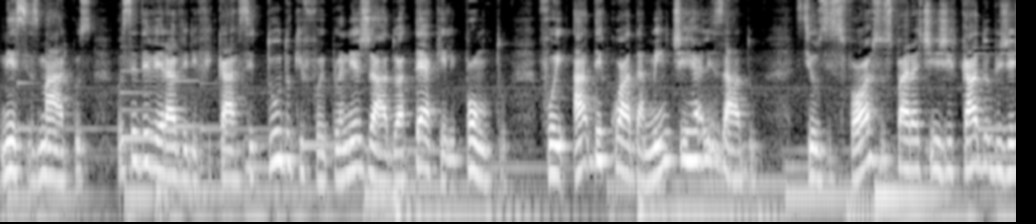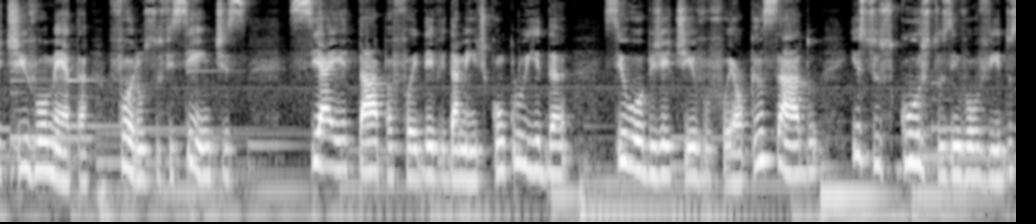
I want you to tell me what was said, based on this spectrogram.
Nesses marcos, você deverá verificar se tudo que foi planejado até aquele ponto foi adequadamente realizado, se os esforços para atingir cada objetivo ou meta foram suficientes, se a etapa foi devidamente concluída, se o objetivo foi alcançado e se os custos envolvidos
